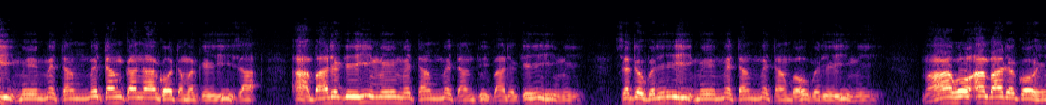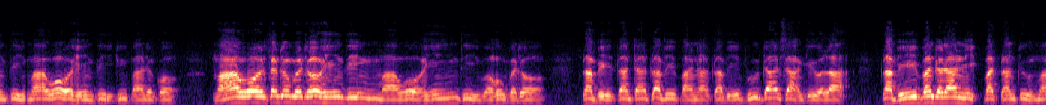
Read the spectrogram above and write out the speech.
ဟိမေမေတ္တံမေတ္တံကန္နာဂောတမကေဟိသအပါရကေဟိမေမေတ္တံမေတ္တံဒွိပါရကေဟိမေသတုပရိဟိမေမေတ္တံမေတ္တံဘောပရိဟိမေမာဝောအပါရကောဟိတိမာဝောဟိတိဒွိပါရကော မာဝောသတုပတောဟိတိမာဝောဟိတိဘောပတောသဗ္ဗေတတ္တသဗ္ဗေပါဏသဗ္ဗေဘူတာသကေဝလာသဗ္ဗေဗန္တရဏိပတ္တန္တုမာ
